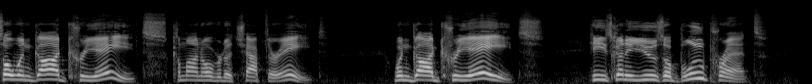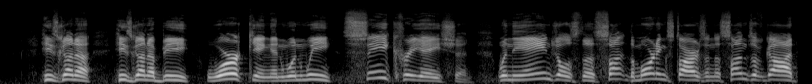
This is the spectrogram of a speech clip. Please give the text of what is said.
So when God creates, come on over to chapter 8. When God creates, He's going to use a blueprint. He's going to he's going to be working. And when we see creation, when the angels, the, sun, the morning stars, and the sons of God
